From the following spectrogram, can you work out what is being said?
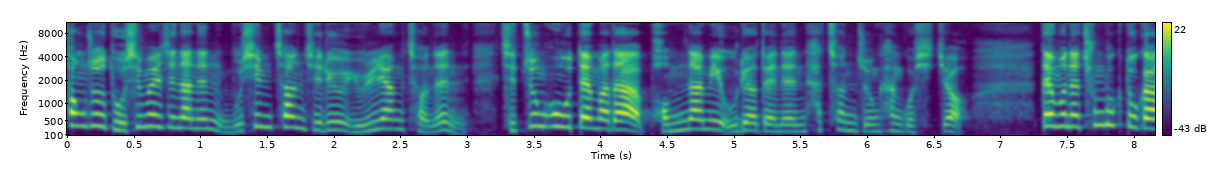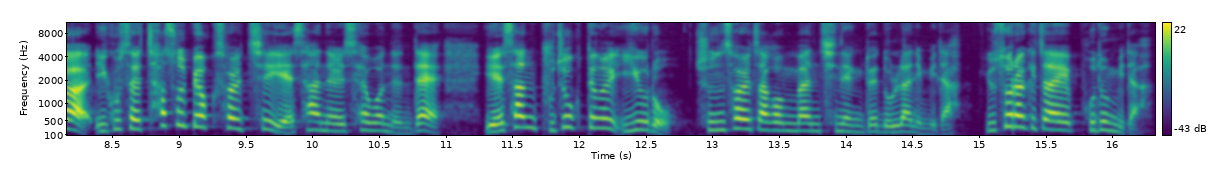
청주 도심을 지나는 무심천 지류 율량천은 집중호우 때마다 범람이 우려되는 하천 중 한 곳이죠. 때문에 충북도가 이곳에 차수벽 설치 예산을 세웠는데 예산 부족 등을 이유로 준설 작업만 진행돼 논란입니다. 유소라 기자의 보도입니다.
